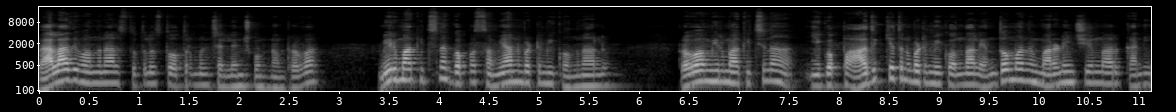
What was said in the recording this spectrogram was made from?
వేలాది వందనాలు స్థుతులు స్తోత్రములు చెల్లించుకుంటున్నాం ప్రభా. మీరు మాకు ఇచ్చిన గొప్ప సమయాన్ని బట్టి మీకు వందనాలు ప్రభా మీరు మాకు ఇచ్చిన ఈ గొప్ప ఆధిక్యతను బట్టి మీకు వందాలు ఎంతోమంది మరణించి ఉన్నారు కానీ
